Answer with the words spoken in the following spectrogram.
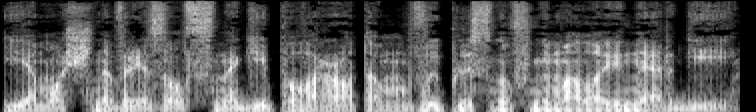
Я мощно врезал с ноги по воротам, выплеснув немало энергии.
